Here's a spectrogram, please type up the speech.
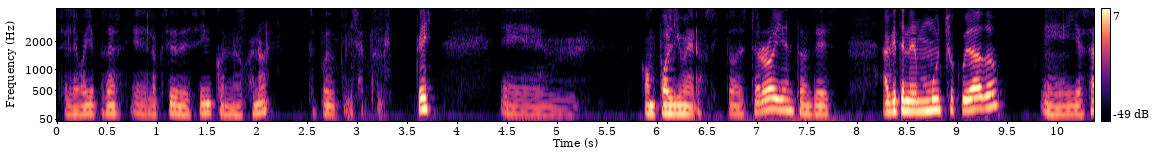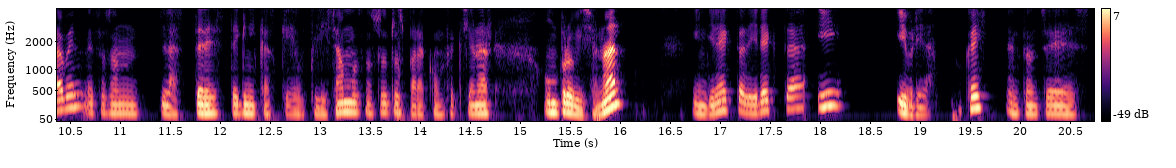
se le vaya a pasar el óxido de zinc con eugenol. Se puede utilizar también. ¿ok? Em, con polímeros y todo este rollo. Entonces hay que tener mucho cuidado. Eh, ya saben, estas son las tres técnicas que utilizamos nosotros para confeccionar un provisional. Indirecta, directa y híbrida. ¿Ok? Entonces,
